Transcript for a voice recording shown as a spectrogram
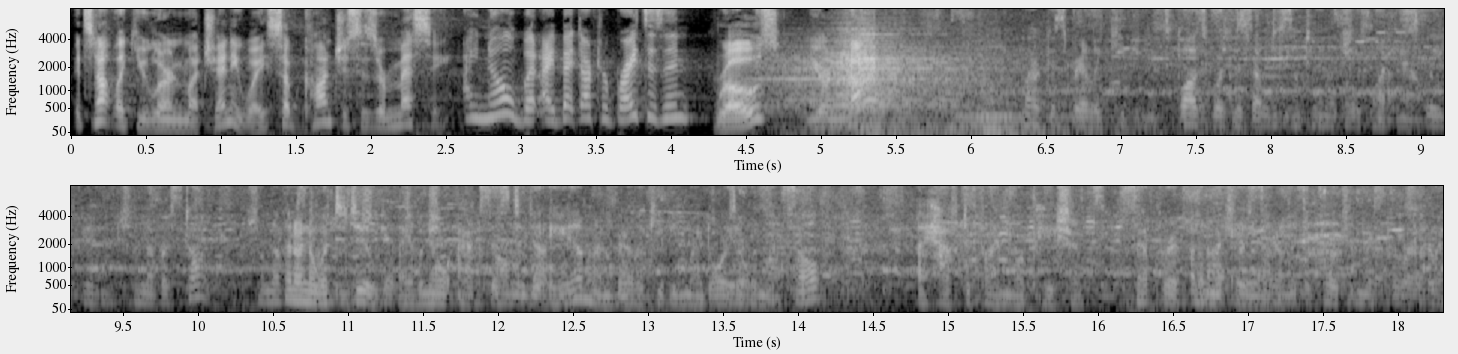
It's not like you learn much anyway. Subconsciouses are messy. I know, but I bet Dr. Brights isn't. Rose, you're not. Mark is barely keeping it together. Wadsworth is up to something too much those right now. Sleeping. She'll never stop. She'll never I don't know what to do. I have no access to the AM. I'm barely keeping my doors open myself. I have to find more patients, separate I'm from not the sure AM. Sam is approaching this the right way.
